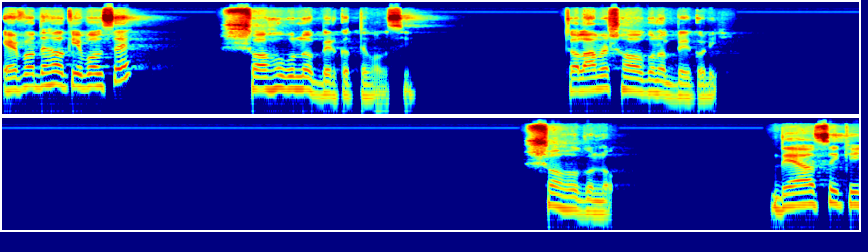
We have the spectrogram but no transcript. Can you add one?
এরপর দেখো কি বলছে? সহগুণ বের করতে বলছি। চলো আমরা সহগুণ বের করি। সহগুণ। দেয়া আছে কি?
